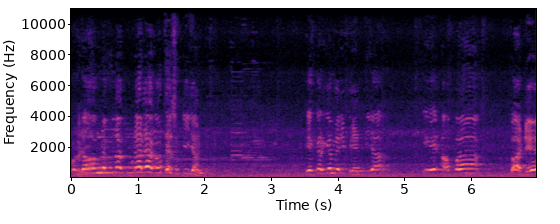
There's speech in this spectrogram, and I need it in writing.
ਪ੍ਰਤਾਪ ਨਗਰ ਦਾ ਕੂੜਾ ਲਿਆ ਕੇ ਉੱਥੇ ਸੁੱਟੀ ਜਾਂਦੇ ਇਹ ਕਰਕੇ ਮੇਰੀ ਬੇਨਤੀ ਆ ਕਿ ਆਪਾਂ ਤੁਹਾਡੇ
